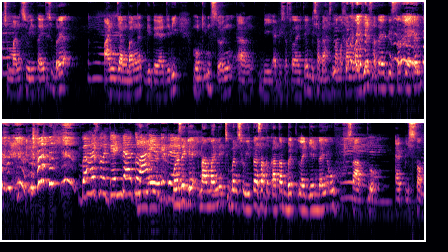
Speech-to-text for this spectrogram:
cuman Suita itu sebenarnya Iya. panjang banget gitu ya. Jadi mungkin soon um, di episode selanjutnya bisa bahas nama kamu aja satu episode ya kan. Legenda aku lahir gitu ya. Iya. Maksudnya kayak namanya cuman Suita satu kata but legendanya uh Iya, satu episode.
